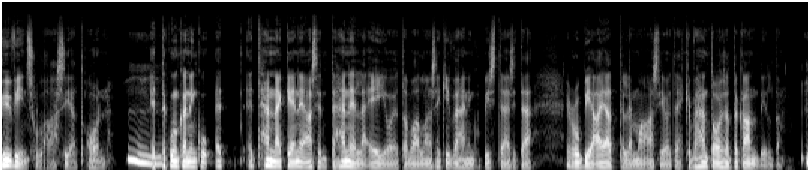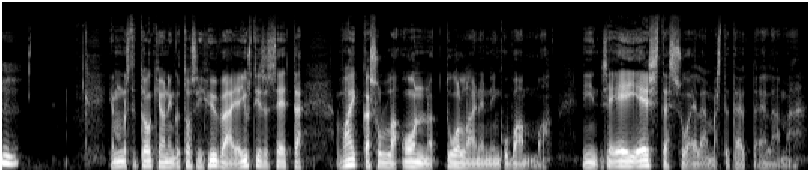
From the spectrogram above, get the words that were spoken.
hyvin sulla asiat on. Mm. Että kuinka niin kuin, että, että hän näkee ne asiat, että hänellä ei ole ja tavallaan sekin vähän niin kuin pistää sitä Rubia ajattelemaan asioita ehkä vähän toiselta kantilta. Mm. Ja mun mielestä toki on niin kuin tosi hyvää ja justiinsa se, että vaikka sulla on tuollainen niin kuin vamma, niin se ei estä sua elämästä täyttä elämää.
